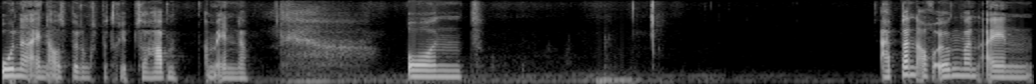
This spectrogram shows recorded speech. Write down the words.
ohne einen Ausbildungsbetrieb zu haben am Ende. Und habe dann auch irgendwann ein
